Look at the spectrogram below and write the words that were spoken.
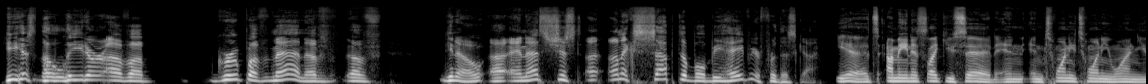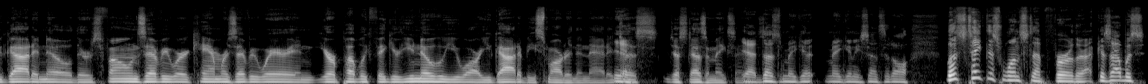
he is the leader of a group of men of of you know, uh, and that's just uh, unacceptable behavior for this guy. Yeah, it's. I mean, it's like you said in in 2021. You got to know there's phones everywhere, cameras everywhere, and you're a public figure. You know who you are. You got to be smarter than that. It yeah. just just doesn't make sense. Yeah, it doesn't make it make any sense at all. Let's take this one step further because I was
